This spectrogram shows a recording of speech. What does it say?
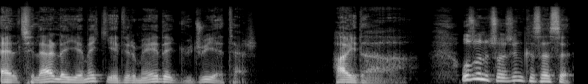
elçilerle yemek yedirmeye de gücü yeter. Hayda. Uzun sözün kısası,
